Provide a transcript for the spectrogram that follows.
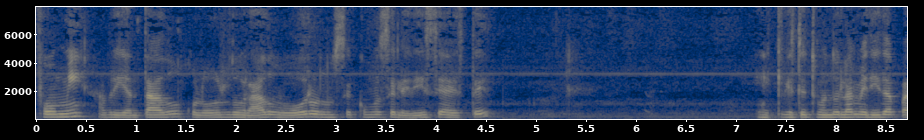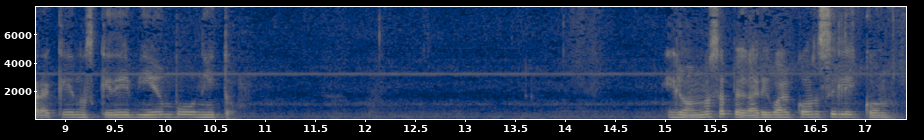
Foamy, abrillantado, color dorado oro, no sé cómo se le dice a este. Y aquí le estoy tomando la medida para que nos quede bien bonito. Y lo vamos a pegar igual con silicón.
